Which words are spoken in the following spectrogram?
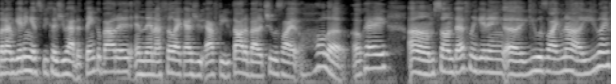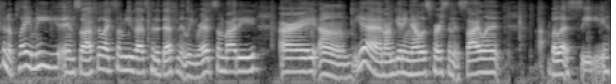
But I'm getting it's because you had to think about it, and then I feel like as you after you thought about it, you was like, hold up, okay. Um, so I'm definitely getting, uh, you was like, nah, you ain't finna play me, and so I feel like some of you guys could have definitely read somebody somebody. All right. Um, yeah, and I'm getting now this person is silent. But let's see.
